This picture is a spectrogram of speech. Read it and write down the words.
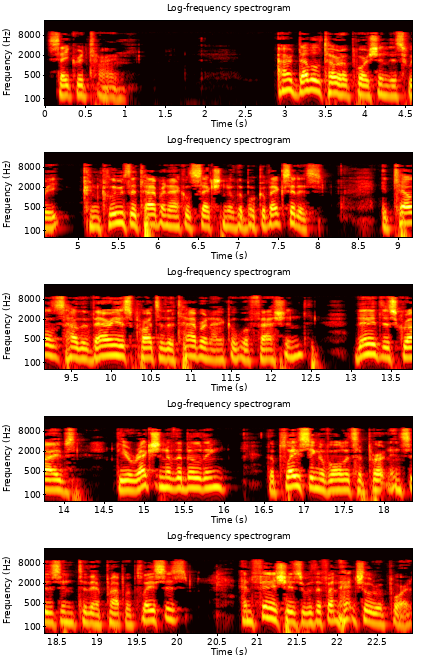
Sacred Time. Our double Torah portion this week concludes the tabernacle section of the book of Exodus. It tells how the various parts of the tabernacle were fashioned. Then it describes the erection of the building, the placing of all its appurtenances into their proper places, and finishes with a financial report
